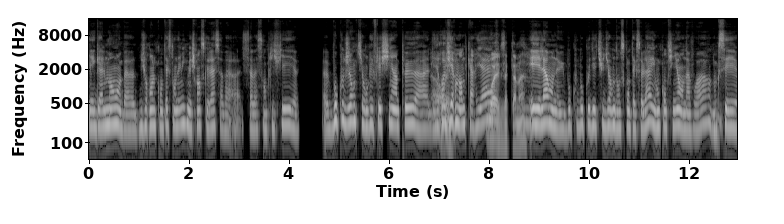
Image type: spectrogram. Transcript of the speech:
Il y a également bah, durant le contexte endémique, mais je pense que là ça va ça va s'amplifier. beaucoup de gens qui ont réfléchi un peu à des ah revirements de carrière. Ouais, exactement. Et là, on a eu beaucoup, beaucoup d'étudiants dans ce contexte-là et on continue à en avoir. Donc, mmh. c'est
